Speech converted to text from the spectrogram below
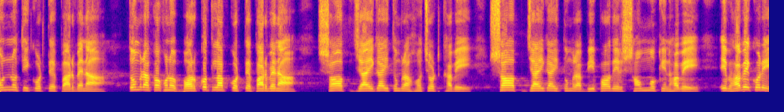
উন্নতি করতে পারবে না, তোমরা কখনো বরকত লাভ করতে পারবে না সব জায়গায় তোমরা হোঁচট খাবে, সব জায়গায় তোমরা বিপদের সম্মুখীন হবে। এভাবে করে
